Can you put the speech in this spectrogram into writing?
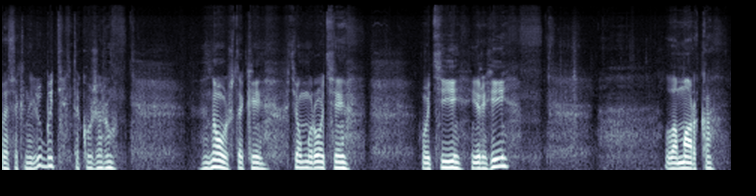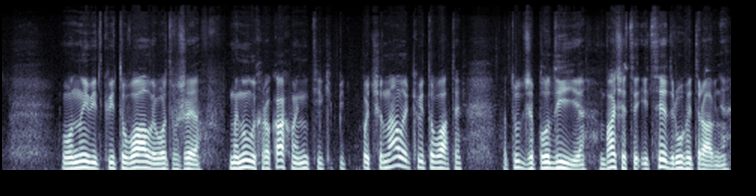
Песик не любить таку жару. Знову ж таки, в цьому році оці ірги ламарка, вони відквітували от вже в минулих роках вони тільки починали квітувати, а тут вже плоди є. Бачите, і це 2 травня.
